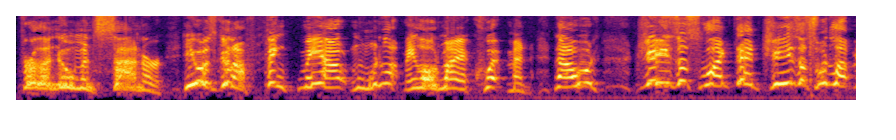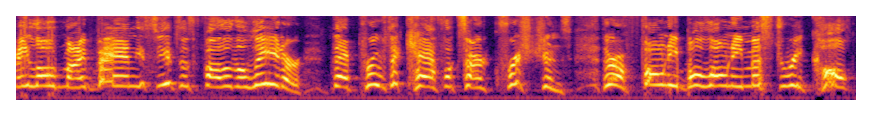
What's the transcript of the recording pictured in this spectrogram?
for the Newman Center? He was gonna fink me out and wouldn't let me load my equipment. Now, Jesus like that? Jesus would let me load my van. You see, it says follow the leader. That proves that Catholics aren't Christians. They're a phony baloney mystery cult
